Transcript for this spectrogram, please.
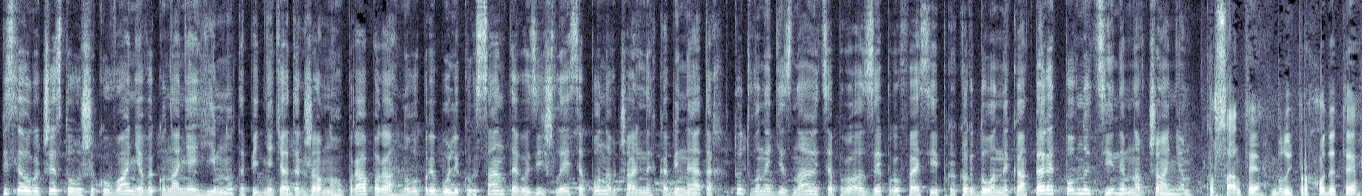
Після урочистого шикування, виконання гімну та підняття державного прапора новоприбулі курсанти розійшлися по навчальних кабінетах. Тут вони дізнаються про ази професії прикордонника перед повноцінним навчанням. Курсанти будуть проходити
